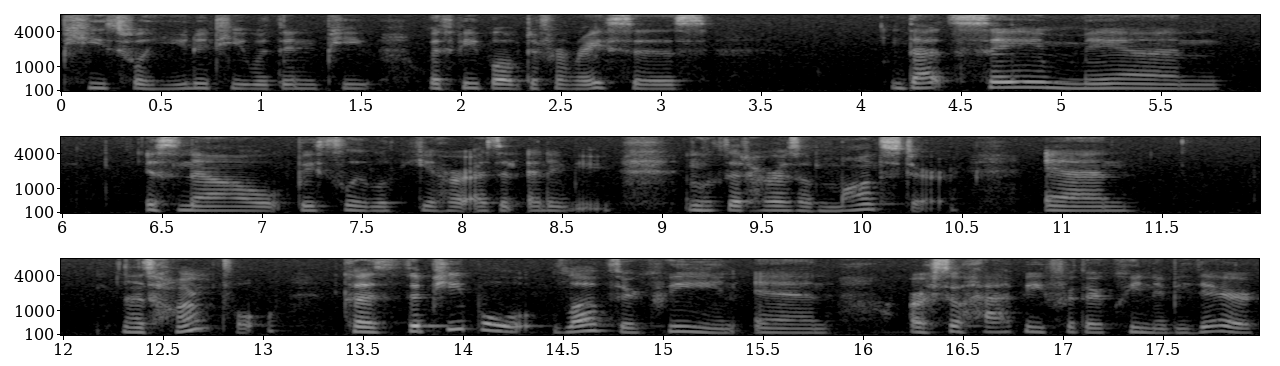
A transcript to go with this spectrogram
peaceful unity within pe- with people of different races, that same man is now basically looking at her as an enemy and looked at her as a monster. And that's harmful because the people love their queen and are so happy for their queen to be there.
